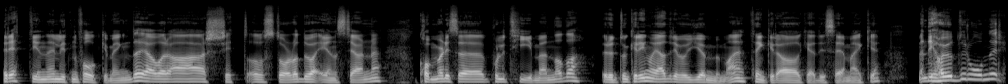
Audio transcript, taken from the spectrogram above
Rett inn i en liten folkemengde. Jeg bare ah, shit, og står da, du er én stjerne. Kommer disse politimennene da, rundt omkring, og jeg driver og gjemmer meg. Tenker ah, ok, de ser meg ikke. Men de har jo droner!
